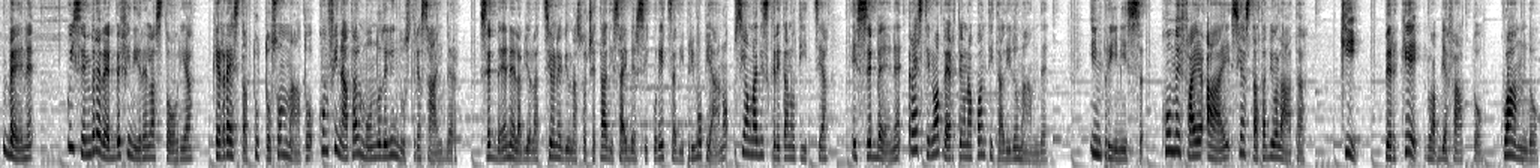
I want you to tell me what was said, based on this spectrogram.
Bene, qui sembrerebbe finire la storia, che resta tutto sommato confinata al mondo dell'industria cyber, sebbene la violazione di una società di cybersicurezza di primo piano sia una discreta notizia e sebbene restino aperte una quantità di domande. In primis, come FireEye sia stata violata, chi, perché lo abbia fatto, quando,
